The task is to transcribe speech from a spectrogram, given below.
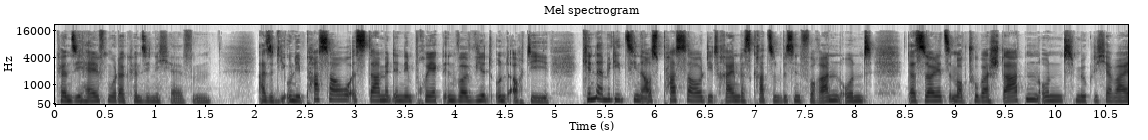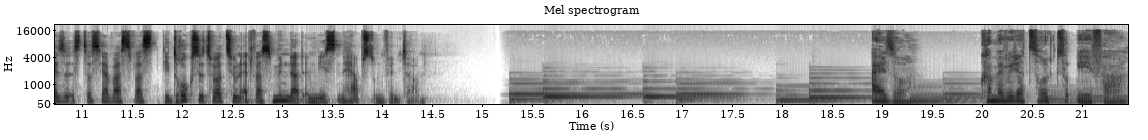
können sie helfen oder können sie nicht helfen. Also die Uni Passau ist damit in dem Projekt involviert und auch die Kindermedizin aus Passau, die treiben das gerade so ein bisschen voran und das soll jetzt im Oktober starten und möglicherweise ist das ja was, was die Drucksituation etwas mindert im nächsten Herbst und Winter. Also, kommen wir wieder zurück zu Eva.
